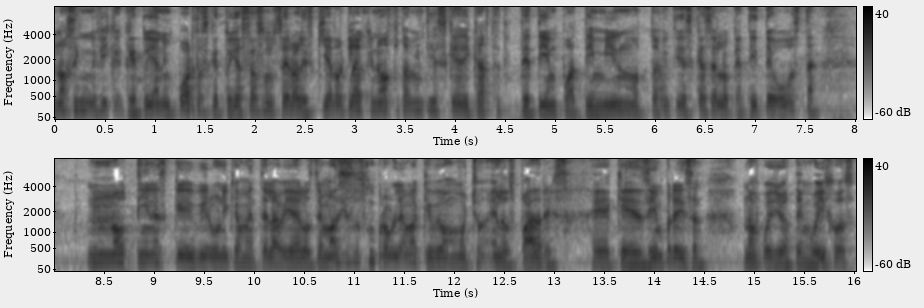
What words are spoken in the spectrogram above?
no significa que tú ya no importas, que tú ya estás un cero a la izquierda. Claro que no, tú también tienes que dedicarte tiempo a ti mismo, tú también tienes que hacer lo que a ti te gusta no tienes que vivir únicamente la vida de los demás y eso es un problema que veo mucho en los padres eh, que siempre dicen no pues yo tengo hijos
